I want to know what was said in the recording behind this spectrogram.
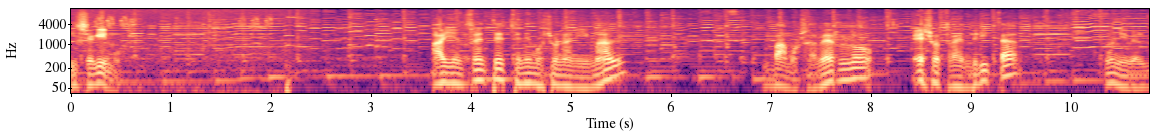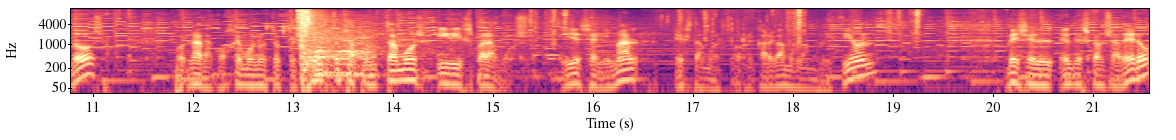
y seguimos ahí enfrente tenemos un animal vamos a verlo es otra hembrita un nivel 2 pues nada, cogemos nuestros 300, apuntamos y disparamos. Y ese animal está muerto. Recargamos la munición. ¿Ves el, descansadero?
